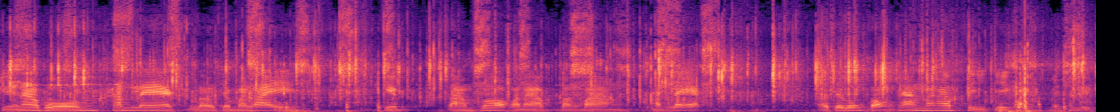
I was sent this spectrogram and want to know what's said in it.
เดี๋ยวนะครับผมขั้นแรกเราจะมาไล่เก็บตามซอกก่อนนะครับ บางๆชั้นแรก เราจะลงสองชั้นนะครับสีจริงไมทัลลิก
